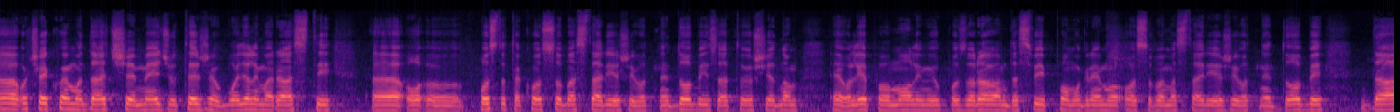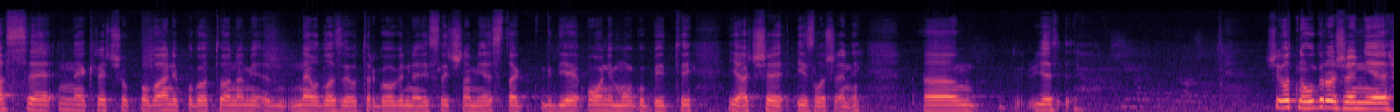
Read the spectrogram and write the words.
očekujemo da će među teže oboljelima rasti E, postotak osoba starije životne dobi. Zato još jednom evo lijepo molim i upozoravam da svi pomognemo osobama starije životne dobi da se ne kreću po vani, pogotovo nam ne odlaze u trgovine i slična mjesta gdje oni mogu biti jače izloženi. je, Životno ugrožen je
